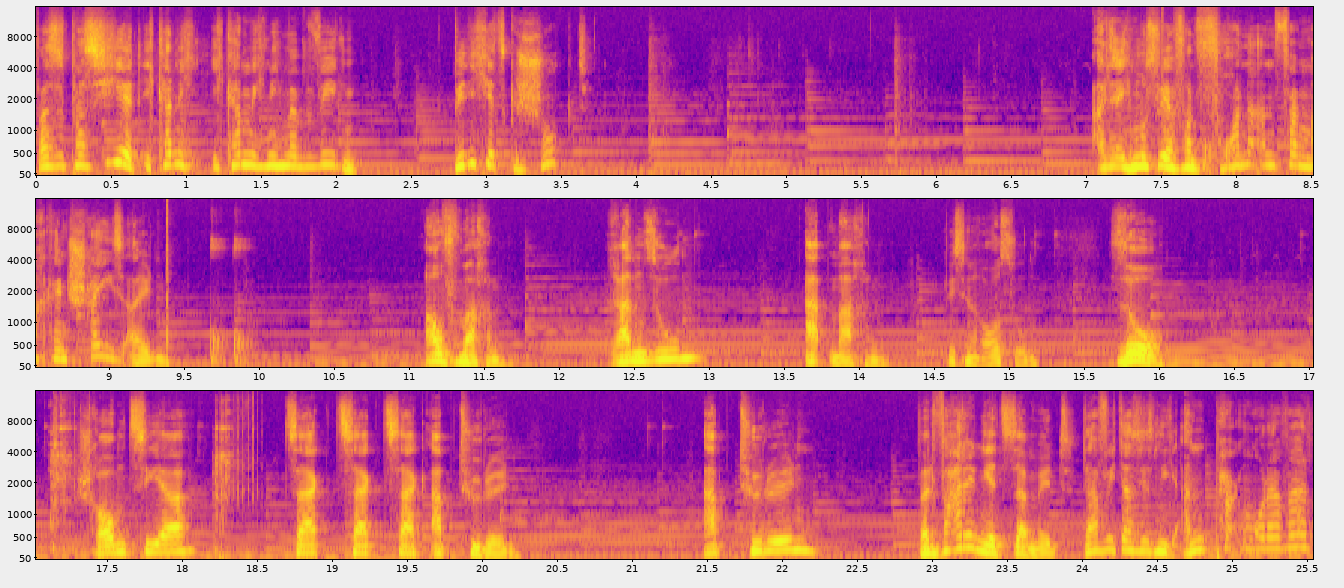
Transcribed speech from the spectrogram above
Was ist passiert? Ich kann, nicht, ich kann mich nicht mehr bewegen. Bin ich jetzt geschockt? Alter, ich muss wieder von vorne anfangen. Mach keinen Scheiß, Alten. Aufmachen. Ranzoomen. Abmachen. Bisschen rauszoomen. So. Schraubenzieher. Zack, zack, zack. Abtüdeln. Abtüdeln. Was war denn jetzt damit? Darf ich das jetzt nicht anpacken oder was?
